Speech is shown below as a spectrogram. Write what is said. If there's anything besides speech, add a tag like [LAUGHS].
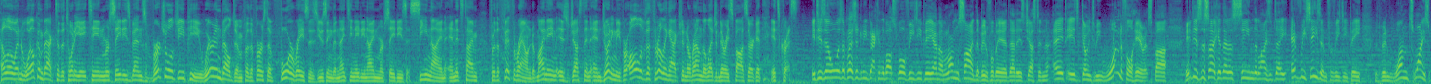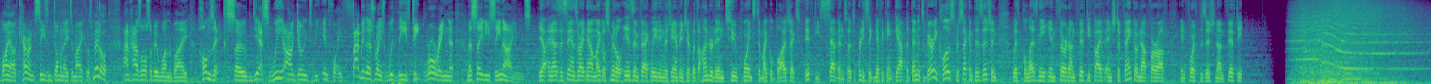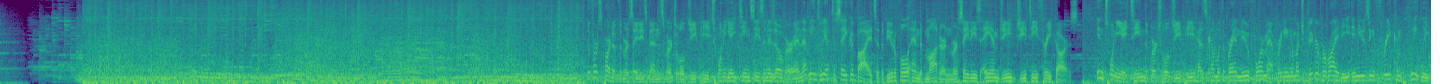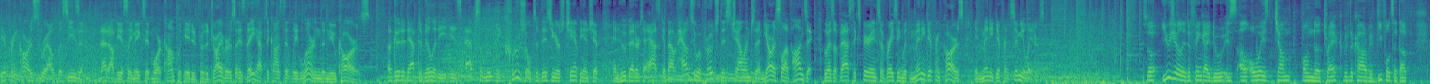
Hello and welcome back to the 2018 Mercedes-Benz Virtual GP. We're in Belgium for the first of four races using the 1989 Mercedes C9 and it's time for the fifth round. My name is Justin and joining me for all of the thrilling action around the legendary Spa circuit, it's Chris. It is always a pleasure to be back in the box for VGP and alongside the beautiful beard that is Justin. It is going to be wonderful here at Spa. It is the circuit that has seen the light of day every season for VGP. It's been won twice by our current season dominator Michael Schmidl and has also been won by Honzik. So, yes, we are going to be in for a fabulous race with these deep roaring Mercedes C9s. Yeah, and as it stands right now, Michael Schmidl is in fact leading the championship with 102 points to Michael Blazek's 57, so it's a pretty significant significant gap, but then it's very close for second position with Polesny in third on 55 and Stefanko not far off in fourth position on 50. First part of the Mercedes-Benz Virtual GP 2018 season is over, and that means we have to say goodbye to the beautiful and modern Mercedes AMG GT3 cars. In 2018, the Virtual GP has come with a brand new format, bringing a much bigger variety in using three completely different cars throughout the season. That obviously makes it more complicated for the drivers as they have to constantly learn the new cars. A good adaptability is absolutely crucial to this year's championship, and who better to ask about how to approach this challenge than Jaroslav Honzik, who has a vast experience of racing with many different cars in many different simulators. So usually the thing I do is I'll always jump on the track with the car with default setup.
